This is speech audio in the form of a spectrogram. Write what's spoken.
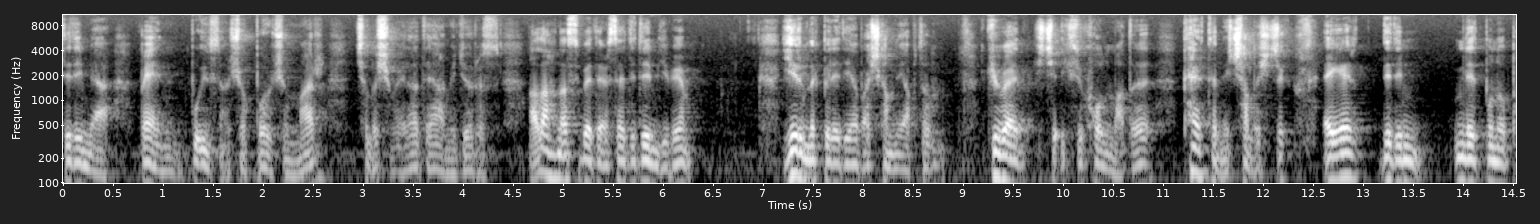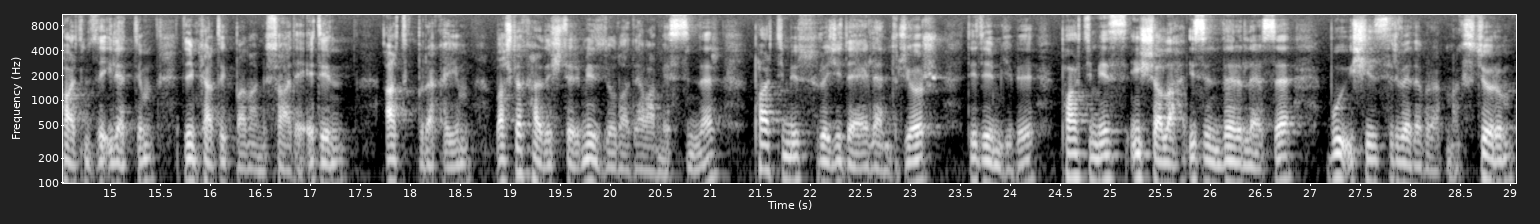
Dedim ya ben bu insana çok borcum var. Çalışmaya da devam ediyoruz. Allah nasip ederse dediğim gibi 20'lik belediye başkanlığı yaptım. Güven hiç eksik olmadı. Tertemiz çalıştık. Eğer dedim millet bunu partimize ilettim. Dedim ki artık bana müsaade edin. Artık bırakayım. Başka kardeşlerimiz yola devam etsinler. Partimiz süreci değerlendiriyor. Dediğim gibi partimiz inşallah izin verirlerse bu işi zirvede bırakmak istiyorum.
